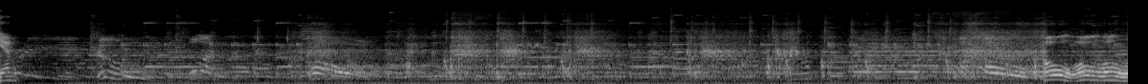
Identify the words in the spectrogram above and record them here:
Yep. Three, two, one, go! Oh, oh, oh,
